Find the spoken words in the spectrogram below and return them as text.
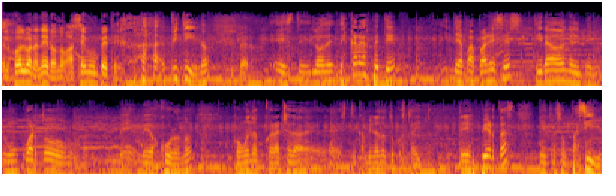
el juego del bananero, ¿no? Haceme un pete. PT, ¿no? Claro. Este, lo de- descargas PT y te ap- apareces tirado en, el, en un cuarto me- medio oscuro, ¿no? Con una cucaracha eh, este, caminando a tu costadito. Te despiertas y entras a un pasillo.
